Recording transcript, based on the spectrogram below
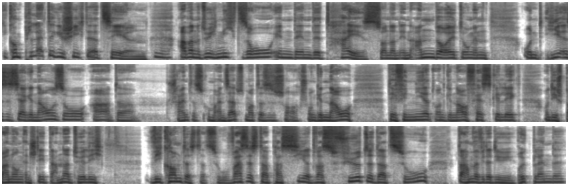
die komplette Geschichte erzählen, mhm. aber natürlich nicht so in den Details, sondern in Andeutungen. Und hier ist es ja genauso, ah, da scheint es um einen Selbstmord, das ist schon auch schon genau definiert und genau festgelegt. Und die Spannung entsteht dann natürlich, wie kommt es dazu? Was ist da passiert? Was führte dazu? Da haben wir wieder die Rückblende,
